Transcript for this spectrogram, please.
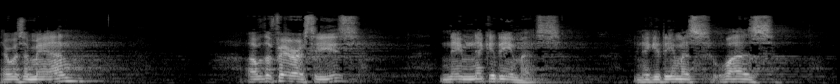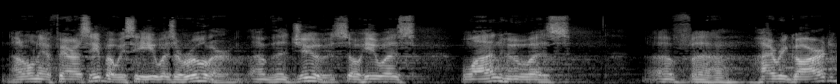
There was a man of the Pharisees named Nicodemus. Nicodemus was not only a Pharisee, but we see he was a ruler of the Jews. So he was one who was of uh, high regard,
